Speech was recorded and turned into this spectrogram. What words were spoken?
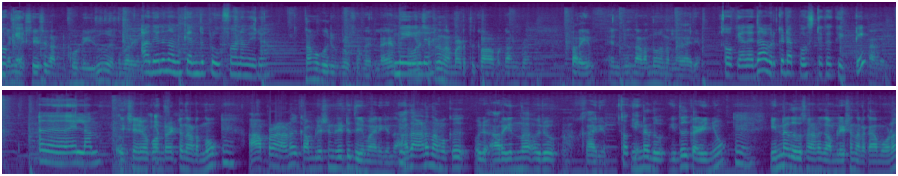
മെസ്സേജ് കൺക്ലൂഡ് ചെയ്തു എന്ന് പറയുന്നത്. അതിന് നമുക്ക് എന്ത് പ്രൂഫാണ് വരിക? നമുക്കൊരു പ്രൂഫും വരില്ല. സോളിസിറ്റർ നമ്മുടെ അടുത്ത് പറയും എന്ത് നടന്നു എന്നുള്ള കാര്യം. ഓക്കെ അതായത് അവർക്ക് ഡെപ്പോസിറ്റ് ഒക്കെ കിട്ടി. എല്ലാം എക്സ്ചേഞ്ച് ഓഫ് കോൺട്രാക്ട് നടന്നു. അപ്പോഴാണ് കംപ്ലീഷൻ ഡേറ്റ് തീരുമാനിക്കുന്നത്. അതാണ് നമുക്ക് ഒരു അറിയുന്ന ഒരു കാര്യം. ഇന്ന ഇത് കഴിഞ്ഞു. ഇന്ന ദിവസമാണ് കംപ്ലീഷൻ നടക്കാൻ പോണ്.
